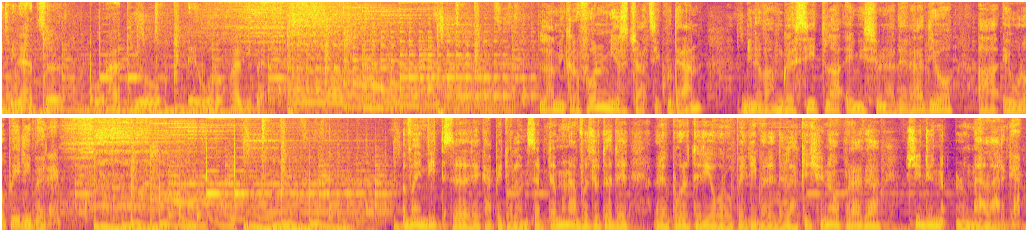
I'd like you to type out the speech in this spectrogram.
dimineață cu Radio Europa Liberă. La microfon Mircea Țicudean, bine v-am găsit la emisiunea de radio a Europei Libere. Vă invit să recapitulăm săptămâna văzută de reporterii Europei Libere de la Chișinău, Praga și din lumea largă.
